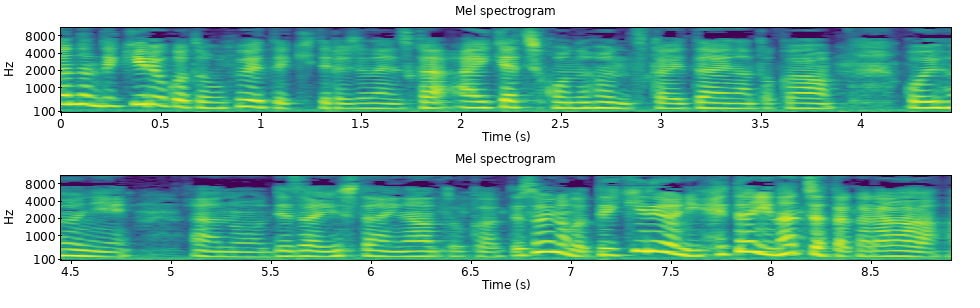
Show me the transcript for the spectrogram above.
だんだんできることも増えてきてるじゃないですか。アイキャッチこんな風に使いたいなとか、こういう風に、あの、デザインしたいなとかって、そういうのができるように下手になっちゃったから、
